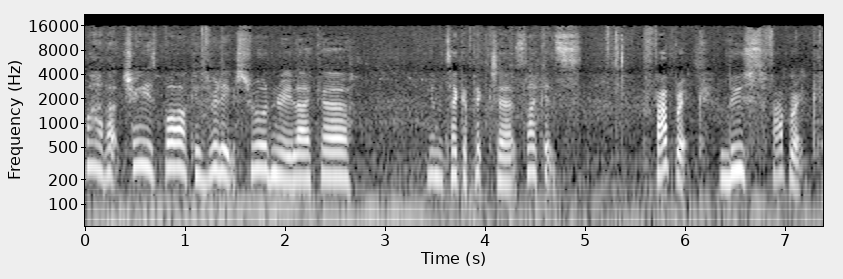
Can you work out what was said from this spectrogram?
Wow, that tree's bark is really extraordinary. Like, uh, I'm going to take a picture. It's like it's fabric, loose fabric.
